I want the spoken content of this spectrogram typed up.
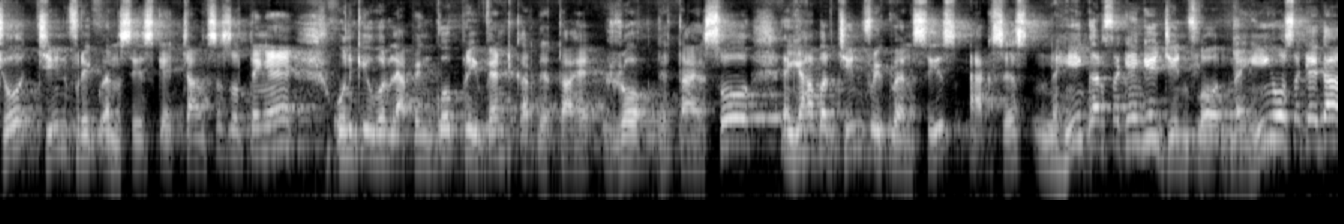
जो जीन फ्रीक्वेंसीज के चांसेस होते हैं उनकी ओवरलैपिंग को प्रिवेंट कर देता है रोक देता है। सो so, यहाँ पर जीन फ्रीक्वेंसीज एक्सेस नहीं कर सकेंगी जीन फ्लो नहीं हो सकेगा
